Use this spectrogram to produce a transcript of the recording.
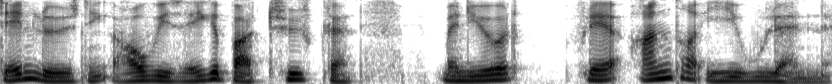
Den løsning afviser ikke bare Tyskland, men i øvrigt flere andre EU-lande.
